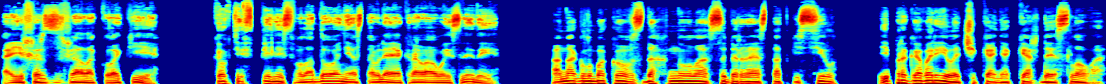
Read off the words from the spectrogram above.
Аиша сжала кулаки. Когти впились в ладони, оставляя кровавые следы. Она глубоко вздохнула, собирая остатки сил, и проговорила, чеканя каждое слово.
